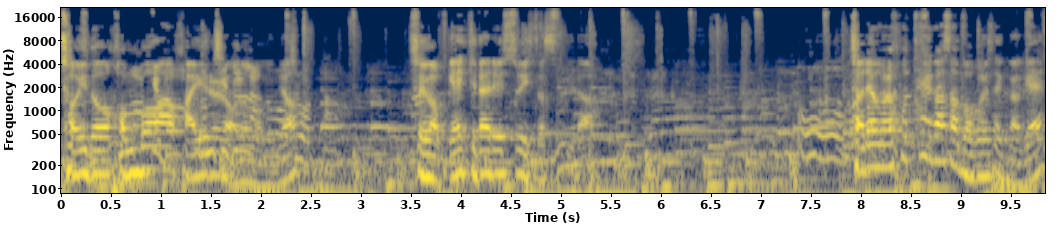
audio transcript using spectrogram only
저희도 건보와 과일을 얻어 먹으며 즐겁게 기다릴 수 있었습니다. 저녁을 호텔 가서 먹을 생각에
